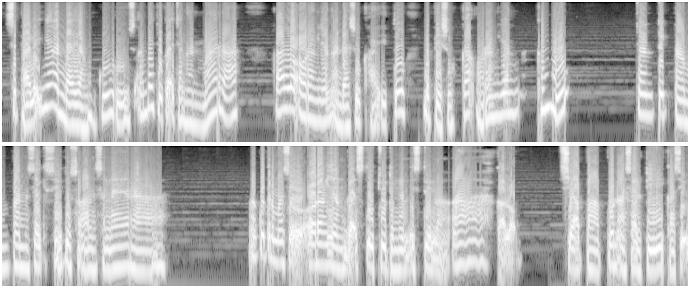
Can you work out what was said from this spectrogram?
Sebaliknya Anda yang kurus, Anda juga jangan marah kalau orang yang Anda suka itu lebih suka orang yang gemuk. Cantik, tampan, seksi itu soal selera. Aku termasuk orang yang gak setuju dengan istilah ah kalau siapa pun asal dikasih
